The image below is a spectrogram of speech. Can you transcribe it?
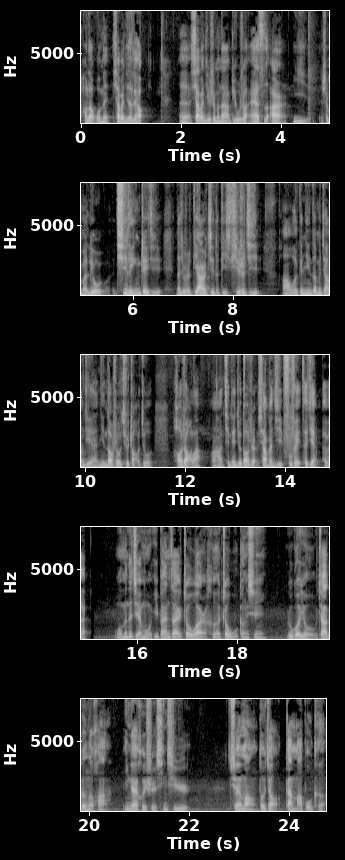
好了，我们下半集再聊。呃，下半集是什么呢？比如说 S 二 E 什么六七零这集，那就是第二季的第七十集啊。我跟您这么讲解，您到时候去找就好找了啊。今天就到这，下半集付费再见，拜拜。我们的节目一般在周二和周五更新，如果有加更的话，应该会是星期日。全网都叫干嘛播客。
